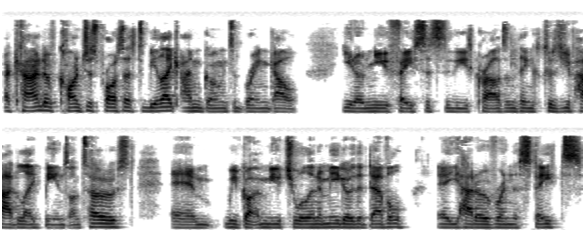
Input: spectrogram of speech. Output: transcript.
a kind of conscious process to be like, I'm going to bring out you know new faces to these crowds and things because you've had like beans on toast and um, we've got a mutual and amigo the devil uh, you had over in the states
